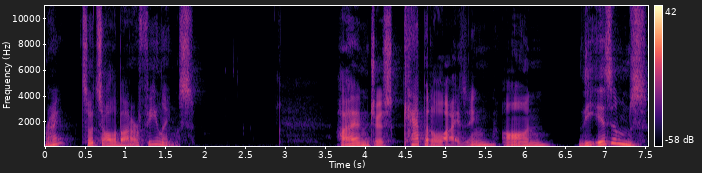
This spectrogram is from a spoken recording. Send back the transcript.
Right? So it's all about our feelings. I'm just capitalizing on the isms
